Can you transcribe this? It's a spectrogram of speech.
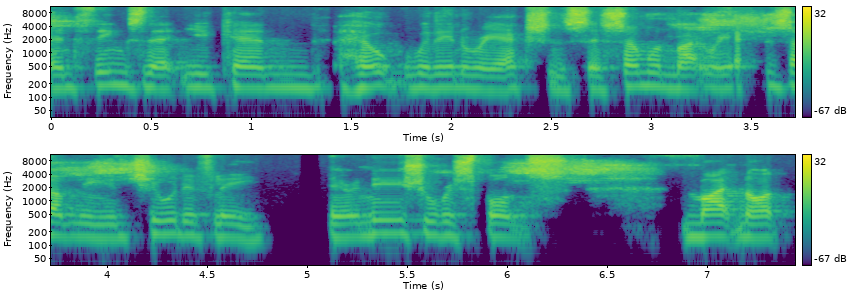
and things that you can help within a reaction. So someone might react to something intuitively their initial response might not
